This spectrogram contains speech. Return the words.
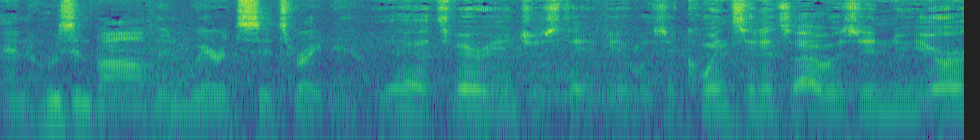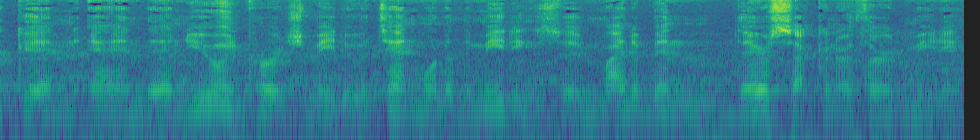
and who's involved and where it sits right now? Yeah, it's very interesting. It was a coincidence. I was in New York, and, and then you encouraged me to attend one of the meetings. It might have been their second or third meeting,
